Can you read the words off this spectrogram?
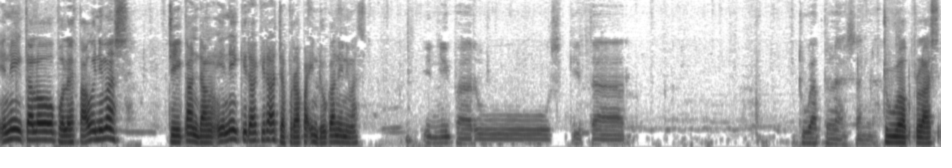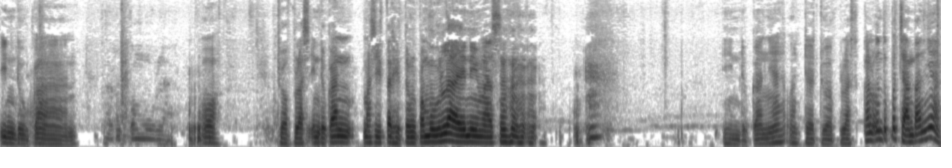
ini kalau boleh tahu ini mas di kandang ini kira-kira ada berapa indukan ini mas? Ini baru sekitar 12-an lah. 12 indukan. Baru pemula. Oh 12 indukan masih terhitung pemula ini mas. Indukannya ada 12 kalau untuk pejantannya?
